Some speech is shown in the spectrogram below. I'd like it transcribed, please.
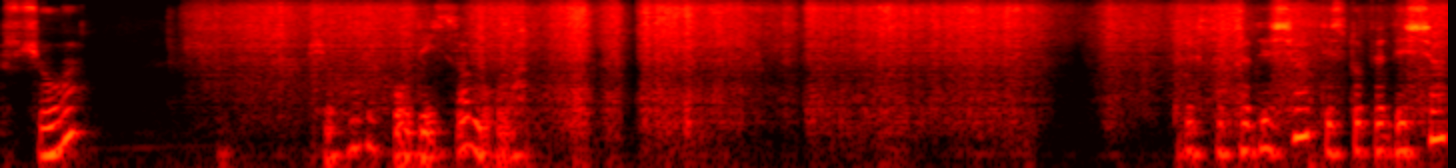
що? Всього виходить, забула. 350 і 150.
